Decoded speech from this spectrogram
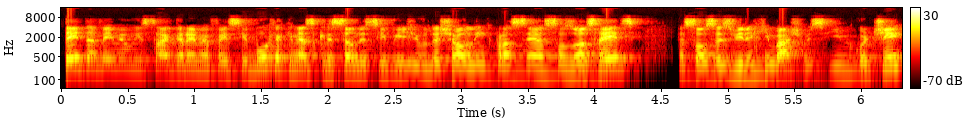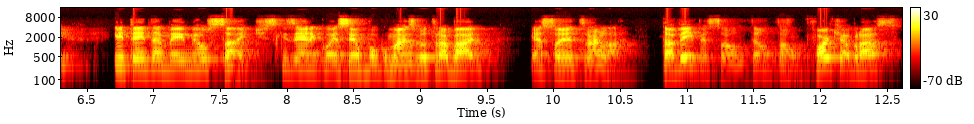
Tem também meu Instagram e meu Facebook, aqui na descrição desse vídeo eu vou deixar o link para acesso às duas redes. É só vocês virem aqui embaixo, me seguir e me curtir. E tem também meu site. Se quiserem conhecer um pouco mais do meu trabalho, é só entrar lá. Tá bem, pessoal? Então, tá, um forte abraço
